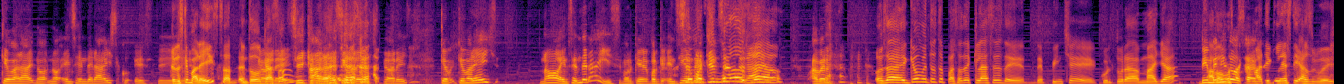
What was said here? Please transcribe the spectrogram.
quemaráis, no, no, encenderáis, este... ¿Quieres quemaréis? a- En todo caso. quemaréis. Sí, Ah, quemaréis. quemaréis, quemaréis, que- quemaréis, no, encenderáis, porque, porque enciende, ¿por qué? A ver, O sea, ¿en qué momento esto pasó de clases de, de pinche cultura maya? a bienvenidos a a, iglesias, güey.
